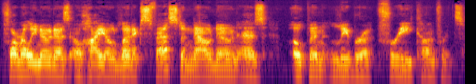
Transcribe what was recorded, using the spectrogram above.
formerly known as Ohio Linux Fest and now known as Open Libre Free Conference.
